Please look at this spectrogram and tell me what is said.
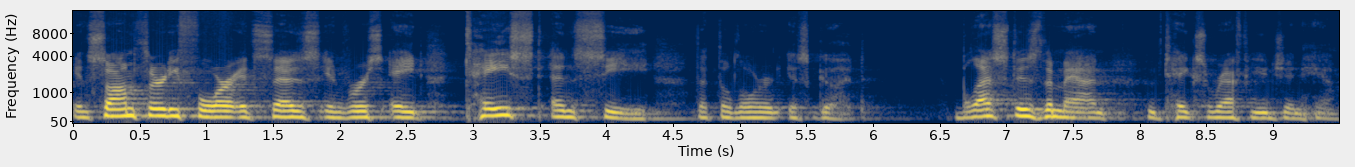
In Psalm 34, it says in verse 8, Taste and see that the Lord is good. Blessed is the man who takes refuge in him.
